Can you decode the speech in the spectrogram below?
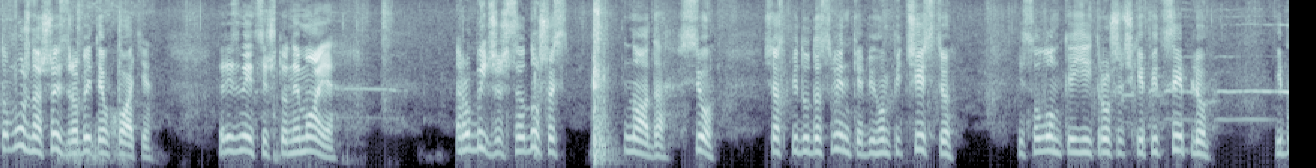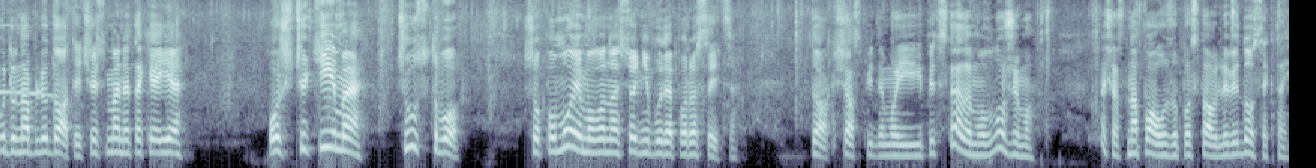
то можна щось зробити в хаті. Різниці то немає. Робити ж все одно щось треба. Все. Зараз піду до свинки, бігом підчистю. І соломки їй трошечки підсиплю. І буду наблюдати. Щось в мене таке є ощутіме чувство, що, по-моєму, вона сьогодні буде пороситися. Так, зараз підемо її підстелимо, вложимо. А зараз на паузу поставлю відосик та й.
